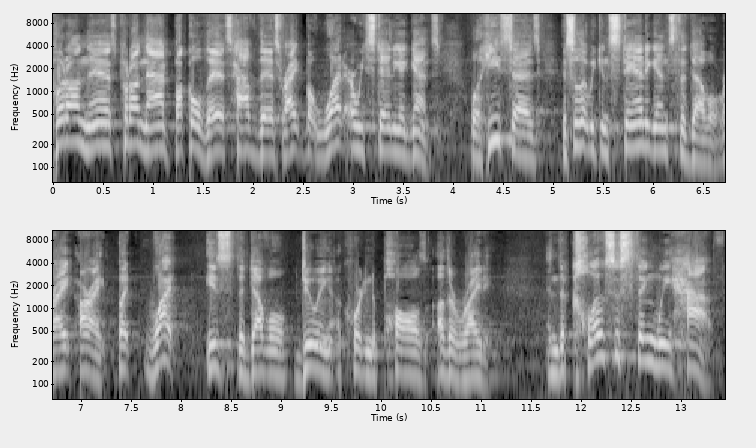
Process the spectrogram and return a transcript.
Put on this, put on that, buckle this, have this, right? But what are we standing against? Well, he says it's so that we can stand against the devil, right? All right, but what is the devil doing according to Paul's other writing? And the closest thing we have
